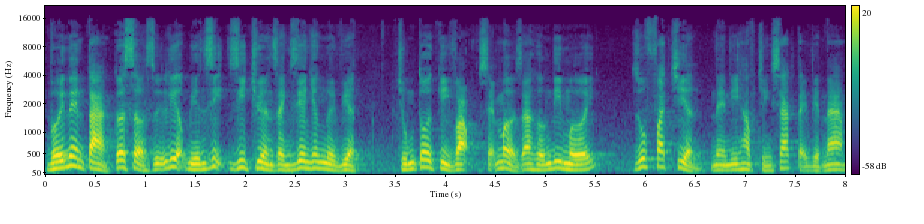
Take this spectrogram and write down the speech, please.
Với nền tảng cơ sở dữ liệu biến dị di truyền dành riêng cho người Việt, chúng tôi kỳ vọng sẽ mở ra hướng đi mới, giúp phát triển nền y học chính xác tại Việt Nam.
